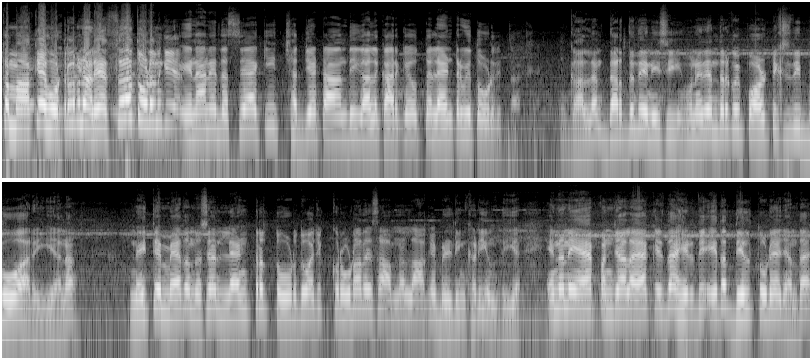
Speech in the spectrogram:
ਕਮਾ ਕੇ ਹੋਟਲ ਬਣਾ ਲਿਆ ਇਸ ਤਰ੍ਹਾਂ ਤੋੜਨਗੇ ਇਹਨਾਂ ਨੇ ਦੱਸਿਆ ਕਿ ਛੱਜੇ ਟਾਨ ਦੀ ਗੱਲ ਕਰਕੇ ਉੱਤੇ ਲੈਂਟਰ ਵੀ ਤੋੜ ਦਿੱਤਾ ਗਿਆ। ਗੱਲ ਦਰਦ ਦੇ ਨਹੀਂ ਸੀ ਹੁਣ ਇਹਦੇ ਅੰਦਰ ਕੋਈ ਪੋਲਿਟਿਕਸ ਦੀ ਬੋ ਆ ਰਹੀ ਹੈ ਨਾ। ਨਹੀਂ ਤੇ ਮੈਂ ਤੁਹਾਨੂੰ ਦੱਸਿਆ, ਲੈਂਟਰ ਤੋੜ ਦੋ ਅੱਜ ਕਰੋੜਾਂ ਦੇ ਹਿਸਾਬ ਨਾਲ ਲਾ ਕੇ ਬਿਲਡਿੰਗ ਖੜੀ ਹੁੰਦੀ ਹੈ। ਇਹਨਾਂ ਨੇ ਐ ਪੰਜਾ ਲਾਇਆ ਕਿਸ ਦਾ ਹਿਰਦੇ, ਇਹਦਾ ਦਿਲ ਤੋੜਿਆ ਜਾਂਦਾ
